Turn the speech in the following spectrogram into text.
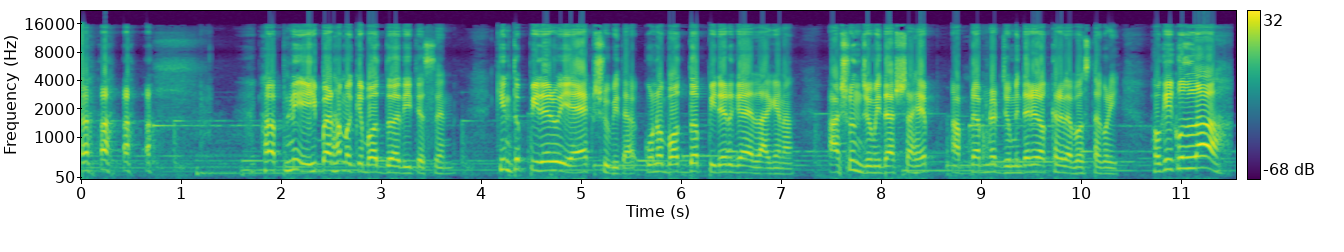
আপনি এইবার আমাকে বদয়া দিতেছেন। কিন্তু পীরের ওই এক সুবিধা, কোনো বদয়া পীরের গায়ে লাগে না। আসুন জমিদার সাহেব আপনি আপনার জমিদারি রক্ষার ব্যবস্থা করি। হকিকুল্লাহ!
